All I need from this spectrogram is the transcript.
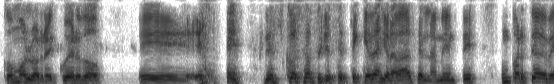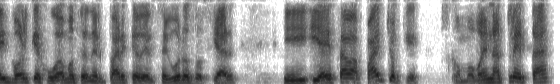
¿Cómo lo recuerdo? Eh, de esas cosas que se te quedan grabadas en la mente. Un partido de béisbol que jugamos en el Parque del Seguro Social y, y ahí estaba Pancho, que pues, como buen atleta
